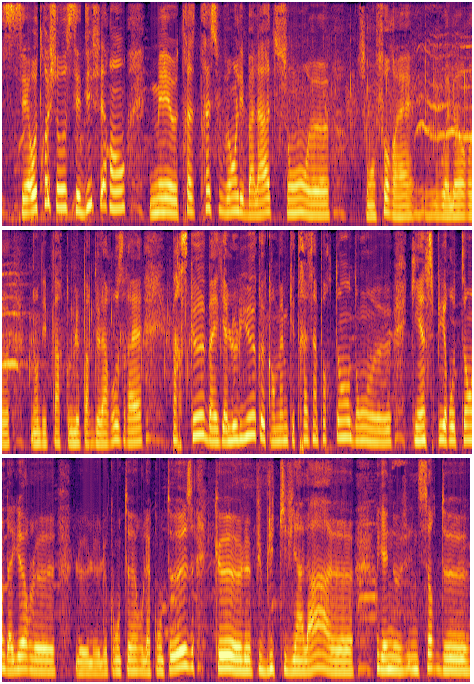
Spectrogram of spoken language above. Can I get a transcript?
c'est autre chose, c'est différent, mais très très souvent les balades sont sont en forêt ou alors euh, dans des parcs comme le parc de la Roseraie parce que bah, il y a le lieu que quand même qui est très important dont euh, qui inspire autant d'ailleurs le, le, le, conteur ou la conteuse que le public qui vient là euh, il y a une, une sorte de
